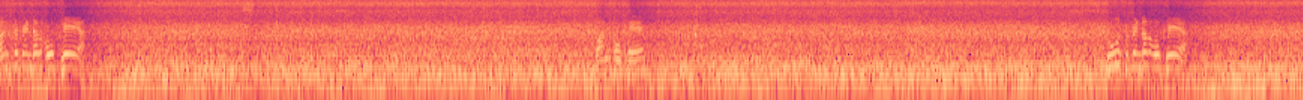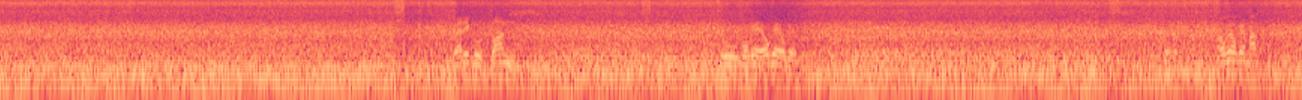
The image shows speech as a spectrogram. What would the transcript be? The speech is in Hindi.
वन स्पिंडल ओके है one okay two spindle okay है very good one two okay okay okay okay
